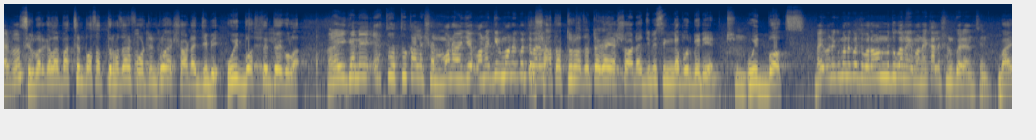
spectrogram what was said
তারপর সিলভার কালার পাচ্ছেন পঁচাত্তর হাজার ফোরটিন প্রো একশো আঠাশ জিবি উইথ বক্স কিন্তু এগুলা। মানে এখানে এত এত কালেকশন মনে হয় যে অনেকের মনে করতে পারে সাতাত্তর হাজার টাকায় একশো আঠাশ GB Singapore variant with box ভাই অনেকে মনে করতে পারে অন্য দোকানে মনে কালেকশন করে আনছেন। ভাই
